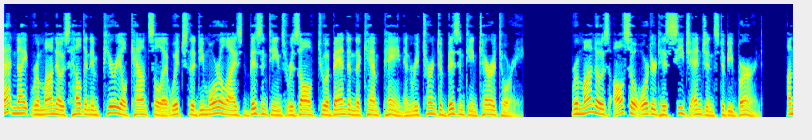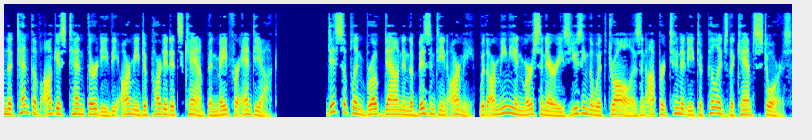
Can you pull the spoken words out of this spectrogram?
That night Romanos held an imperial council at which the demoralized Byzantines resolved to abandon the campaign and return to Byzantine territory. Romanos also ordered his siege engines to be burned. On 10 August 1030 the army departed its camp and made for Antioch. Discipline broke down in the Byzantine army, with Armenian mercenaries using the withdrawal as an opportunity to pillage the camp's stores.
